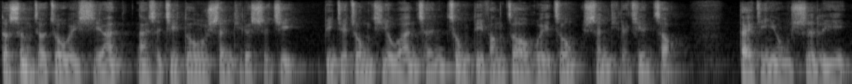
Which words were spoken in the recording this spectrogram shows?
得胜者作为西安，乃是基督身体的实际，并且终极完成众地方教会中身体的建造，带进勇士里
